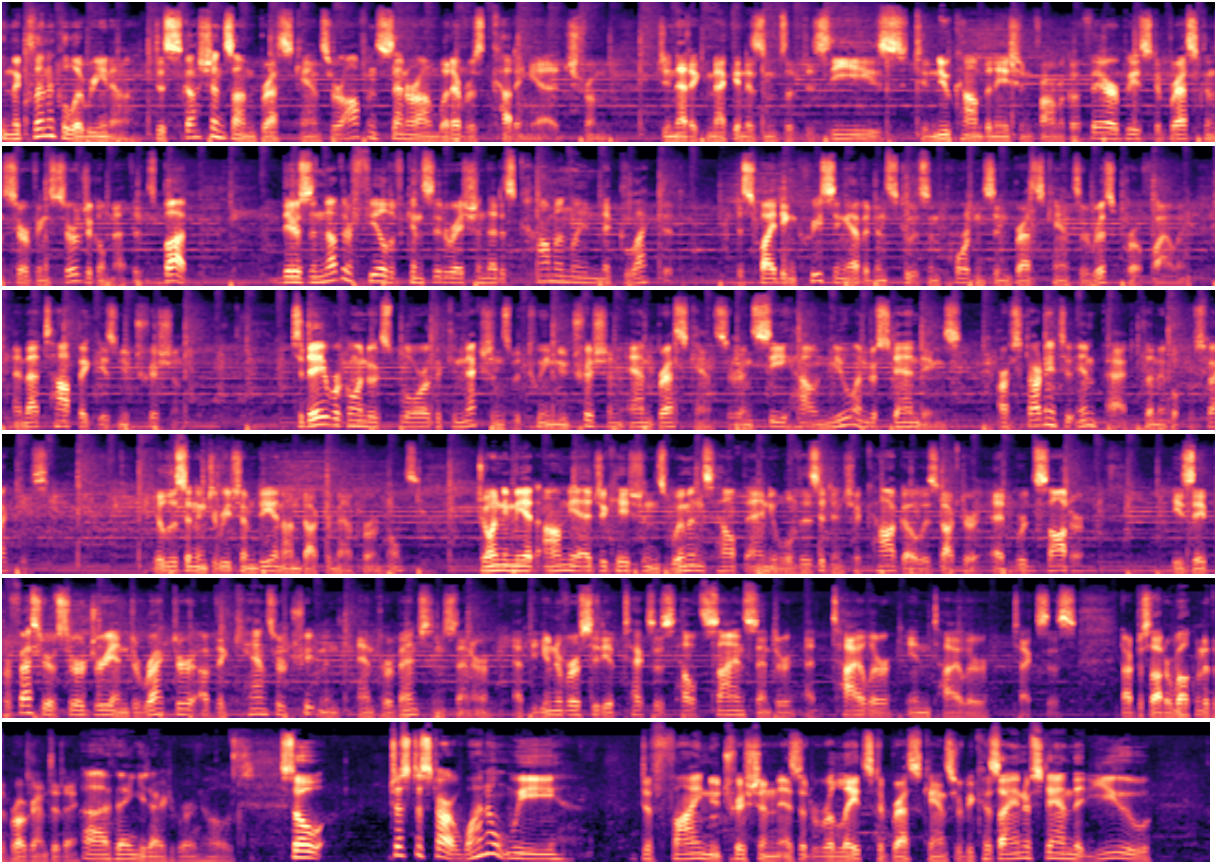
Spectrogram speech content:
In the clinical arena, discussions on breast cancer often center on whatever's cutting edge, from genetic mechanisms of disease to new combination pharmacotherapies to breast conserving surgical methods. But there's another field of consideration that is commonly neglected, despite increasing evidence to its importance in breast cancer risk profiling, and that topic is nutrition. Today, we're going to explore the connections between nutrition and breast cancer and see how new understandings are starting to impact clinical perspectives. You're listening to ReachMD, and I'm Dr. Matt Birnholz. Joining me at Omnia Education's Women's Health Annual Visit in Chicago is Dr. Edward Sauter. He's a professor of surgery and director of the Cancer Treatment and Prevention Center at the University of Texas Health Science Center at Tyler in Tyler, Texas. Dr. Sauter, welcome to the program today. Uh, thank you, Dr. Birnholz. So, just to start, why don't we define nutrition as it relates to breast cancer? Because I understand that you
